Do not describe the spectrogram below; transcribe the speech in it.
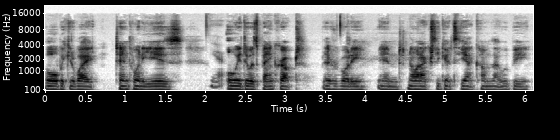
or we could wait 10, 20 years. Yeah. All we do is bankrupt everybody, and no one actually gets the outcome that would be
